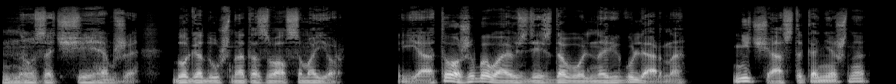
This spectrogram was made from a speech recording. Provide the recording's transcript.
«Ну зачем же?» — благодушно отозвался майор. «Я тоже бываю здесь довольно регулярно. Не часто, конечно,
